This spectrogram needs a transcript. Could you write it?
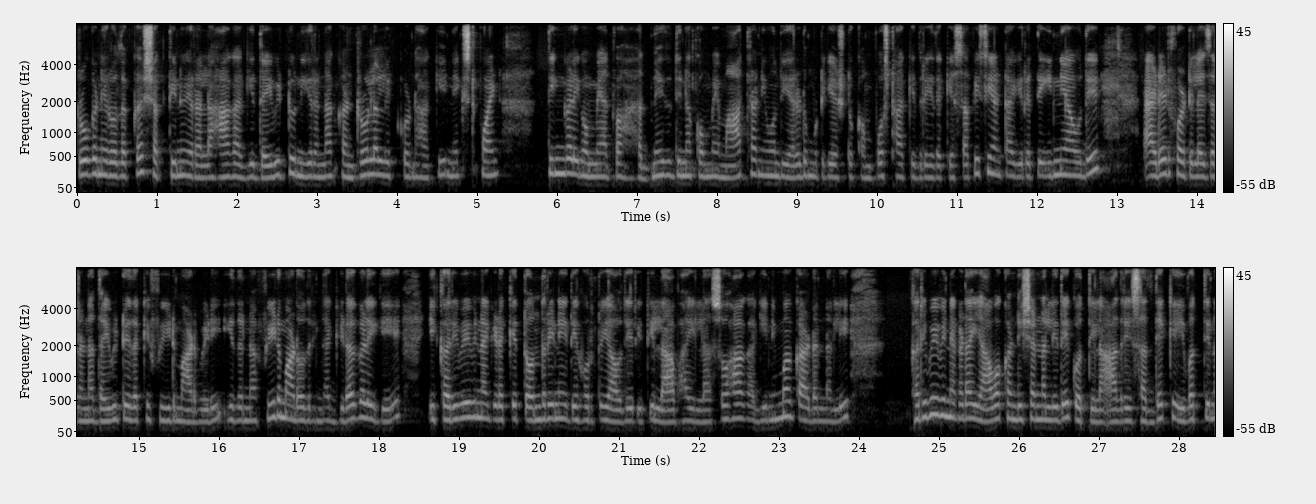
ರೋಗ ನಿರೋಧಕ ಶಕ್ತಿನೂ ಇರಲ್ಲ. ಹಾಗಾಗಿ ದಯವಿಟ್ಟು ನೀರನ್ನು ಕಂಟ್ರೋಲಲ್ಲಿ ಇಟ್ಕೊಂಡು ಹಾಕಿ, ನೆಕ್ಸ್ಟ್ ಪಾಯಿಂಟ್, ತಿಂಗಳಿಗೊಮ್ಮೆ ಅಥವಾ ಹದಿನೈದು ದಿನಕ್ಕೊಮ್ಮೆ ಮಾತ್ರ ನೀವೊಂದು ಎರಡು ಮುಟ್ಟಿಗೆಯಷ್ಟು ಕಂಪೋಸ್ಟ್ ಹಾಕಿದರೆ ಇದಕ್ಕೆ ಸಫಿಸಿಯೆಂಟ್ ಆಗಿರುತ್ತೆ. ಇನ್ಯಾವುದೇ ಆ್ಯಡೆಡ್ ಫರ್ಟಿಲೈಸರನ್ನು ದಯವಿಟ್ಟು ಇದಕ್ಕೆ ಫೀಡ್ ಮಾಡಬೇಡಿ. ಇದನ್ನು ಫೀಡ್ ಮಾಡೋದರಿಂದ ಗಿಡಗಳಿಗೆ ಈ ಕರಿಬೇವಿನ ಗಿಡಕ್ಕೆ ತೊಂದರೆನೇ ಇದೆ ಹೊರತು ಯಾವುದೇ ರೀತಿ ಲಾಭ ಇಲ್ಲ. ಸೊ ಹಾಗಾಗಿ ನಿಮ್ಮ ಗಾರ್ಡನ್ನಲ್ಲಿ ಕರಿಬೇವಿನ ಗಿಡ ಯಾವ ಕಂಡೀಷನ್ನಲ್ಲಿದೆ ಗೊತ್ತಿಲ್ಲ. ಆದರೆ ಸದ್ಯಕ್ಕೆ ಇವತ್ತಿನ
